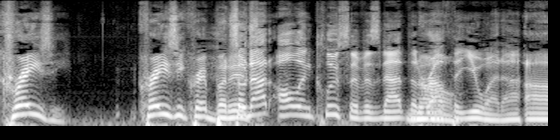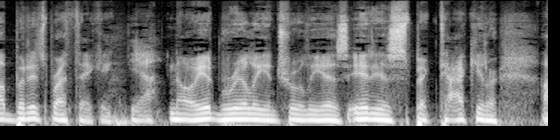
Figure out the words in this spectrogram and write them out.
Crazy, crazy, crazy. But So it's, not all inclusive is not the No. route that you went, huh? uh, but it's breathtaking. Yeah. No, it really and truly is. It is spectacular. Uh,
